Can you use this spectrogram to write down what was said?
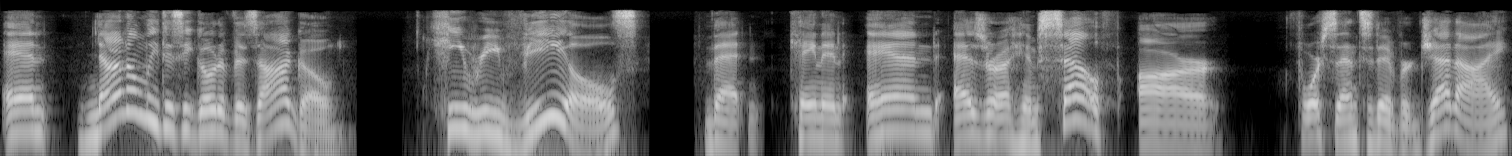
And not only does he go to Vizago, he reveals that Kanan and Ezra himself are force sensitive or Jedi,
